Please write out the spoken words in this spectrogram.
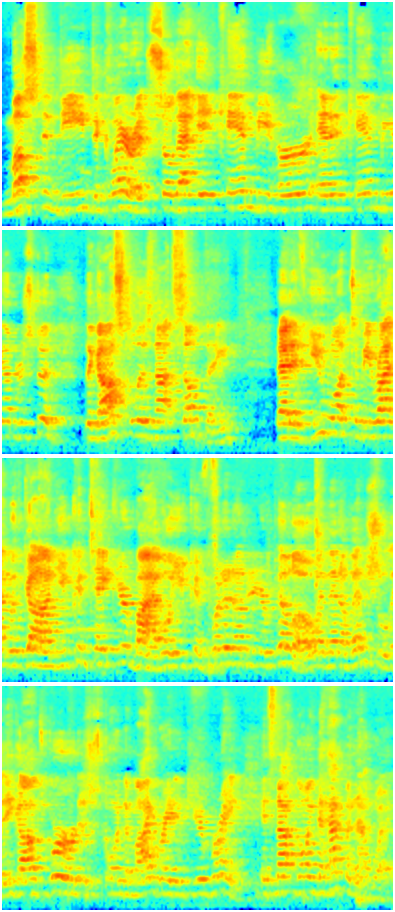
must indeed declare it so that it can be heard and it can be understood. The gospel is not something that if you want to be right with God, you can take your Bible, you can put it under your pillow, and then eventually God's Word is just going to migrate into your brain. It's not going to happen that way.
